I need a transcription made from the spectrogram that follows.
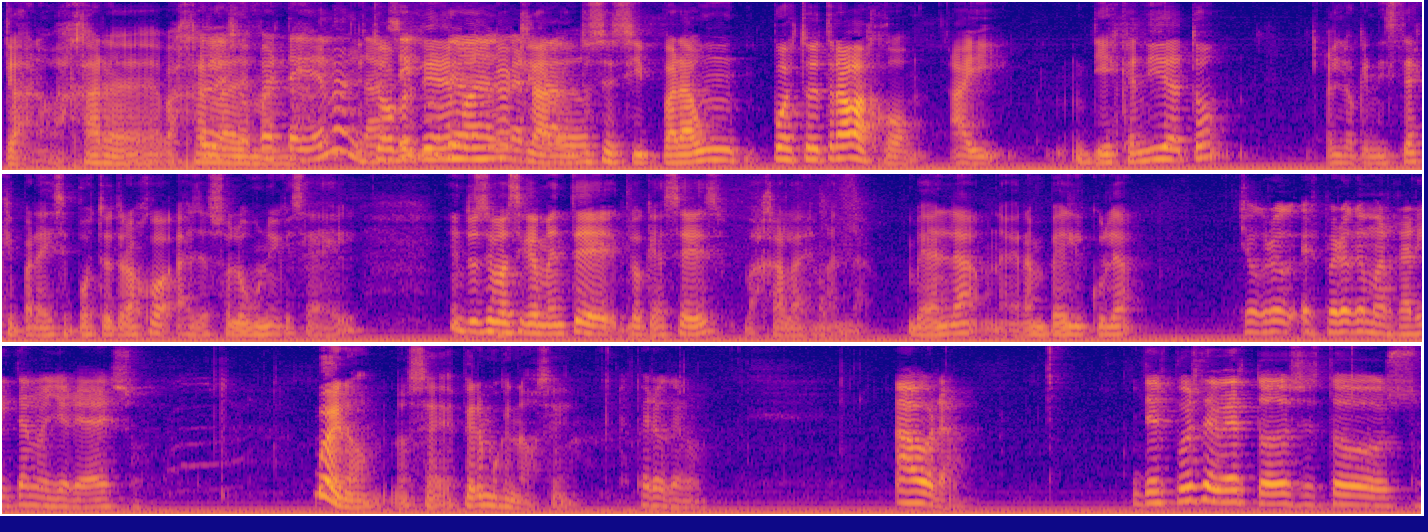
claro, bajar, bajar la demanda. oferta y demanda, así oferta y demanda, claro. mercado. Entonces, si para un puesto de trabajo hay 10 candidatos, lo que necesita es que para ese puesto de trabajo haya solo uno y que sea él. Entonces, básicamente, lo que hace es bajar la demanda. Véanla, una gran película. Yo creo, espero que Margarita no llegue a eso. Bueno, no sé, esperemos que no, sí. Espero que no. Ahora, después de ver todos estos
